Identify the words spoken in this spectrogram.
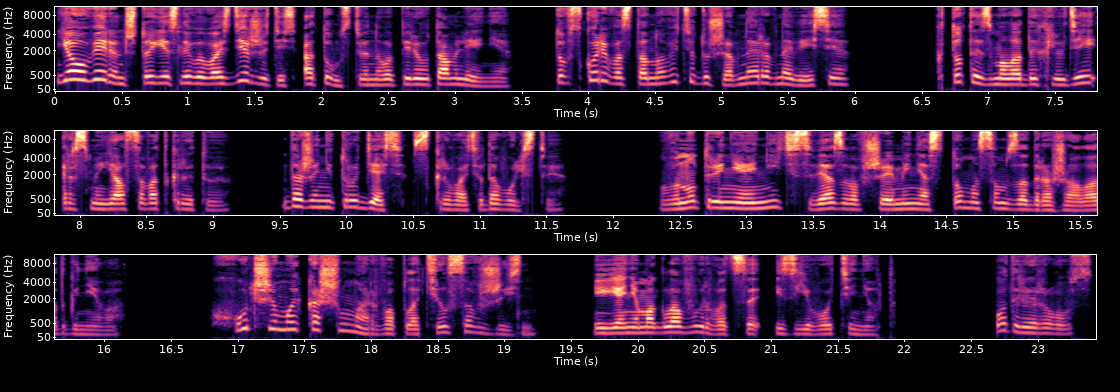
«Я уверен, что если вы воздержитесь от умственного переутомления, то вскоре восстановите душевное равновесие. Кто-то из молодых людей рассмеялся в открытую, даже не трудясь скрывать удовольствие. Внутренняя нить, связывавшая меня с Томасом, задрожала от гнева. Худший мой кошмар воплотился в жизнь, и я не могла вырваться из его тенет. Одри Роуз.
